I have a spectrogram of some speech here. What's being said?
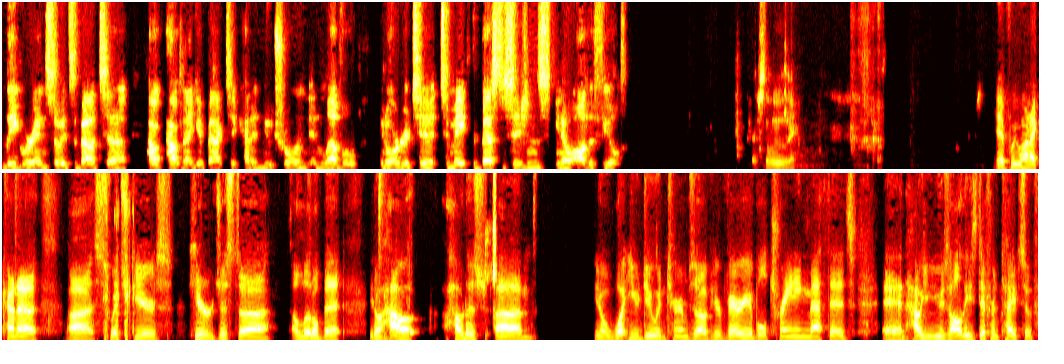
league we're in. So it's about uh, how how can I get back to kind of neutral and, and level in order to to make the best decisions. You know, on the field. Absolutely. If we want to kind of uh, switch gears here just uh, a little bit, you know how how does um, you know what you do in terms of your variable training methods and how you use all these different types of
